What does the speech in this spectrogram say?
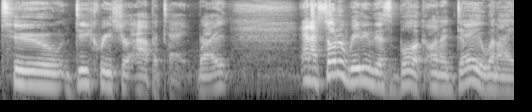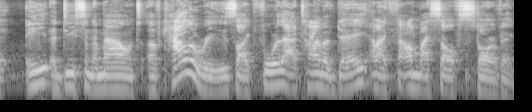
to decrease your appetite, right? And I started reading this book on a day when I ate a decent amount of calories, like for that time of day, and I found myself starving.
